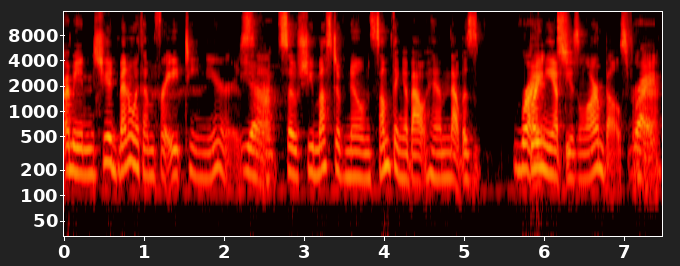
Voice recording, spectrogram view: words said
I mean, She had been with him for 18 years. Yeah. So she must have known something about him that was right, bringing up these alarm bells for Right. her.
